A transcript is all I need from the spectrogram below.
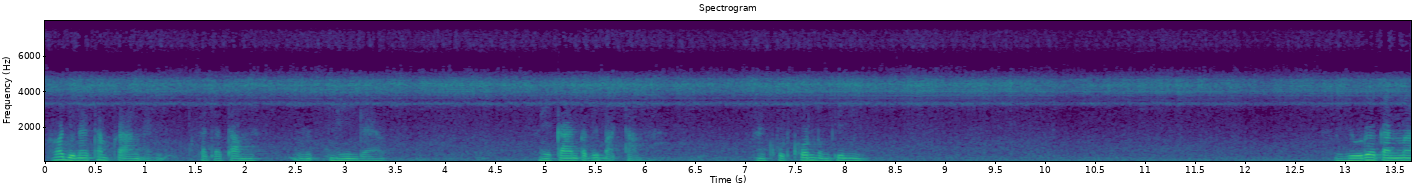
เพราะอยู่ในท่ามกลางแห่งสัจธรรมนี้แล้วในการปฏิบัติธรรมให้ขุดค้นตรงที่นี่ อยู่ด้วยกันมา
